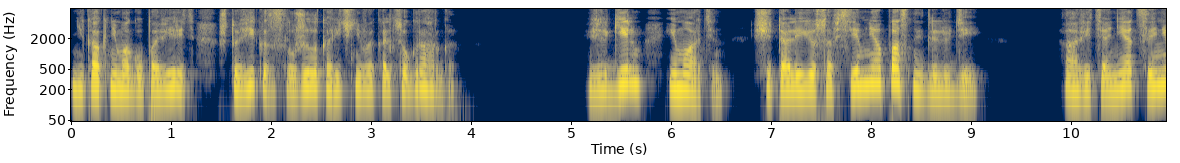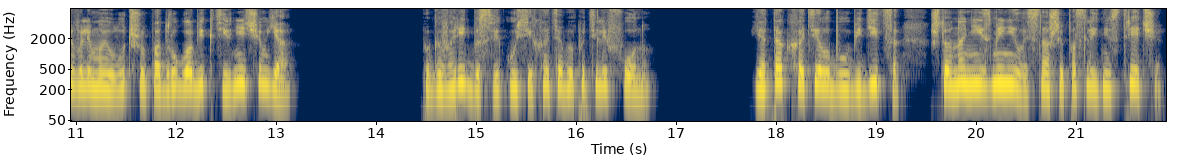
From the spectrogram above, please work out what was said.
Никак не могу поверить, что Вика заслужила коричневое кольцо Грарга. Вильгельм и Мартин считали ее совсем не опасной для людей. А ведь они оценивали мою лучшую подругу объективнее, чем я. Поговорить бы с Викусей хотя бы по телефону. Я так хотела бы убедиться, что она не изменилась с нашей последней встречи.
